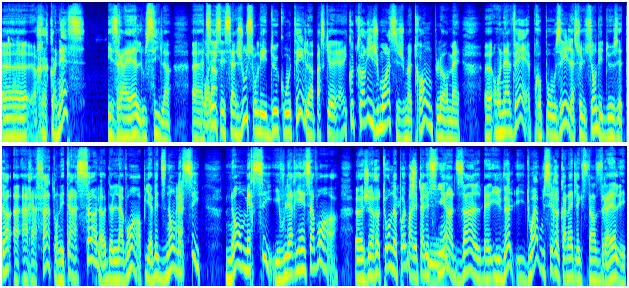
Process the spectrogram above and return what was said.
euh, reconnaissent Israël aussi là. Euh, ça joue sur les deux côtés là, parce que écoute, corrige-moi si je me trompe là, mais euh, on avait proposé la solution des deux États à Arafat. On était à ça là, de l'avoir, puis il avait dit non merci. Non, merci. Ils voulaient rien savoir. Euh, je retourne pas devant les Palestiniens en disant, ben, ils veulent, ils doivent aussi reconnaître l'existence d'Israël. Et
